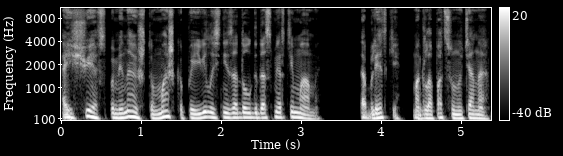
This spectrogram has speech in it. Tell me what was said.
А еще я вспоминаю, что Машка появилась незадолго до смерти мамы. Таблетки могла подсунуть она.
